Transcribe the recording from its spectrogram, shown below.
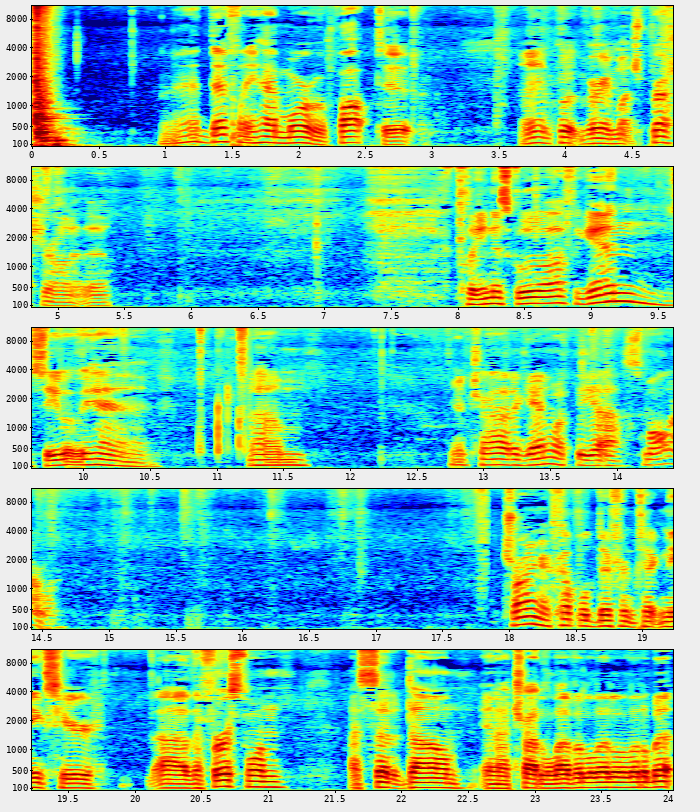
That definitely had more of a pop to it. I didn't put very much pressure on it though. Clean this glue off again, see what we have. Um, I'm going to try it again with the uh, smaller one. Trying a couple different techniques here. Uh, the first one, I set it down and I try to level it a little bit.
